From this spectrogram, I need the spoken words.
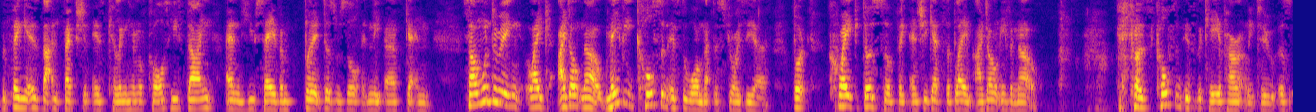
the thing is that infection is killing him. Of course, he's dying, and you save him, but it does result in the Earth getting. So I'm wondering, like, I don't know. Maybe Coulson is the one that destroys the Earth, but Quake does something, and she gets the blame. I don't even know because Coulson is the key apparently to us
